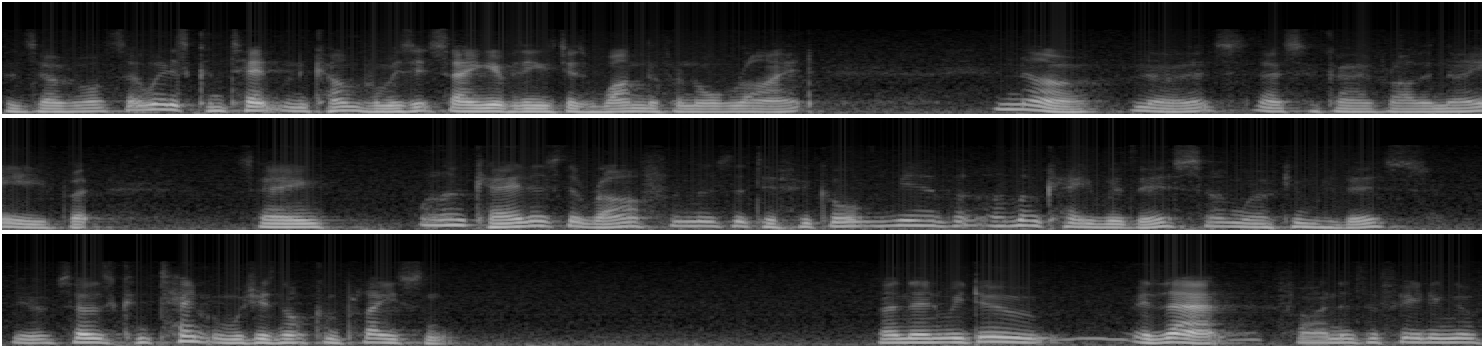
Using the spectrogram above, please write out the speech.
and so forth. So where does contentment come from? Is it saying everything's just wonderful and all right? No, no, that's that's kind of rather naive. But saying, well, okay, there's the rough and there's the difficult. Yeah, but I'm okay with this. I'm working with this. You know, so there's contentment which is not complacent. And then we do with that find there's a feeling of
